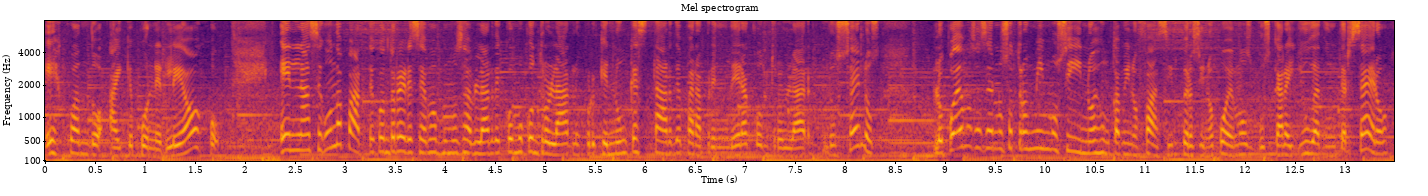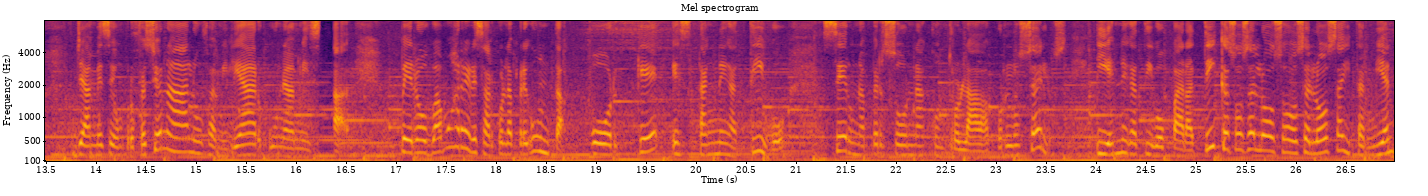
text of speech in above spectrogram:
es cuando hay que ponerle ojo. En la segunda parte, cuando regresemos, vamos a hablar de cómo controlarlos, porque nunca es tarde para aprender a controlar los celos. Lo podemos hacer nosotros mismos, sí, no es un camino fácil, pero si no podemos buscar ayuda de un tercero, llámese un profesional, un familiar, una amistad. Pero vamos a regresar con la pregunta, ¿por qué es tan negativo ser una persona controlada por los celos? Y es negativo para ti que sos celoso o celosa y también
